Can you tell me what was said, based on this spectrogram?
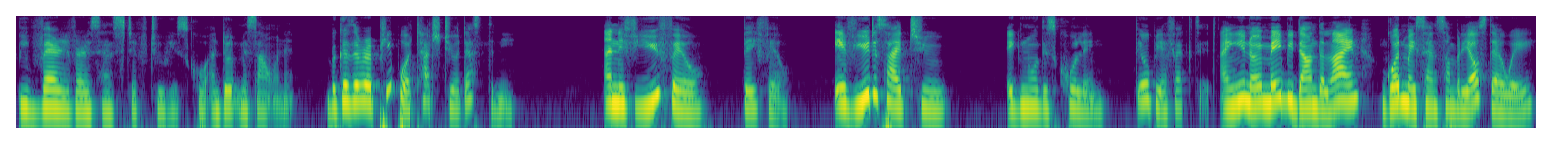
be very, very sensitive to His call and don't miss out on it. Because there are people attached to your destiny. And if you fail, they fail. If you decide to ignore this calling, they'll be affected. And you know, maybe down the line, God may send somebody else their way,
